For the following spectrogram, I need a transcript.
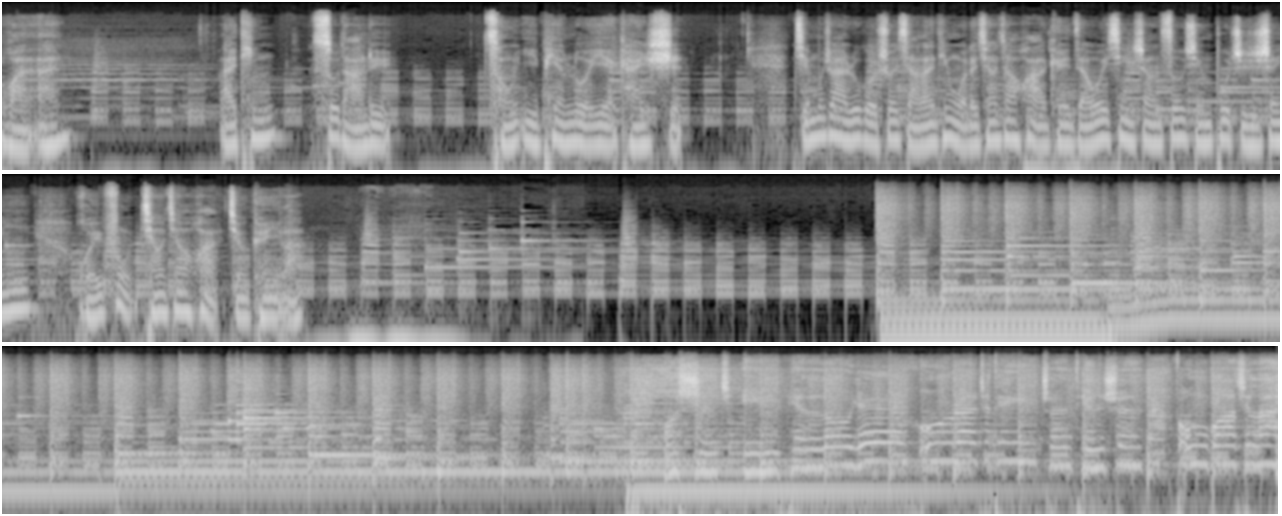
晚安。来听苏打绿，从一片落叶开始。节目之外，如果说想来听我的悄悄话，可以在微信上搜寻“不只是声音”，回复“悄悄话”就可以了。我拾起一片落叶，转天旋，风刮起来，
